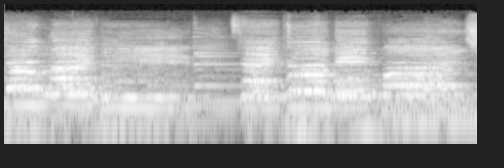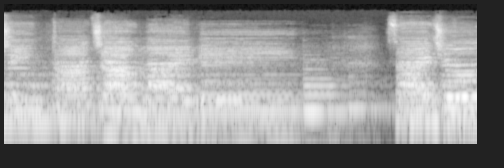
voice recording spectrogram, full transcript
将来临，在他内唤醒他将来临，在主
